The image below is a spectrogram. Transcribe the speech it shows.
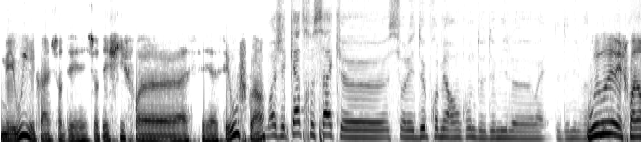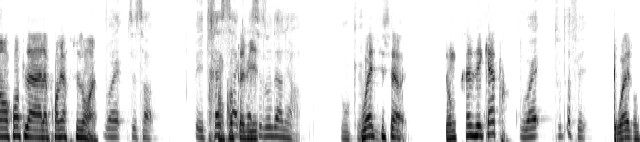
Mais oui, il est quand même sur des sur des chiffres euh, assez assez ouf quoi. hein. Moi, j'ai 4 sacs euh, sur les deux premières rencontres de, 2000, euh, ouais, de 2020. Oui, oui, mais je prenais en compte la, la première saison. ouais. Ouais, c'est ça. Et 13 En sacs la saison dernière. Donc, euh, Ouais, oui, c'est ça. Donc 13 et 4 Ouais, tout à fait. Ouais, donc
